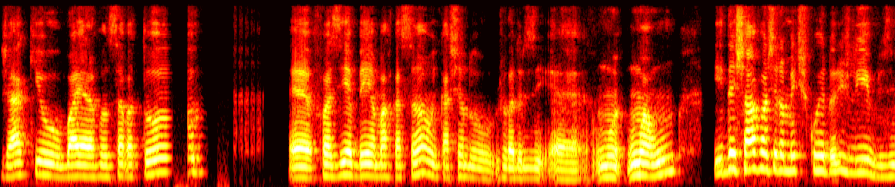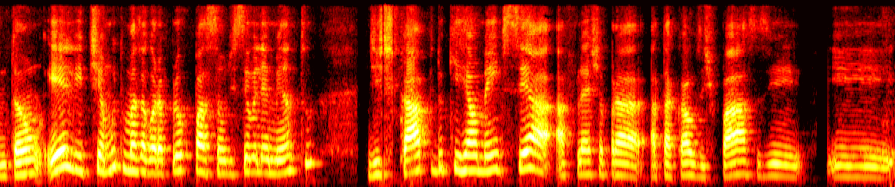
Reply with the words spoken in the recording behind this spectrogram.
Já que o Bayern avançava todo é, fazia bem a marcação, encaixando jogadores é, um, um, a um, e deixava geralmente os corredores livres. Então ele tinha muito mais agora a preocupação de ser o elemento de escape do que realmente ser a, a flecha para atacar os espaços e, e,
